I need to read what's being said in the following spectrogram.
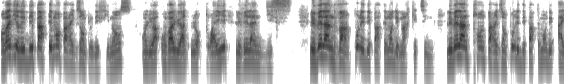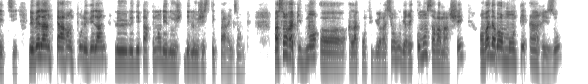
On va dire le département, par exemple, des finances, on, lui on va lui octroyer le VLAN 10. Le VLAN 20 pour le département de marketing. Le VLAN 30, par exemple, pour le département de IT. Le VLAN 40 pour le VLAN, le, département des, logistiques, par exemple. Passons rapidement euh, à la configuration. Vous verrez comment ça va marcher. On va d'abord monter un réseau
